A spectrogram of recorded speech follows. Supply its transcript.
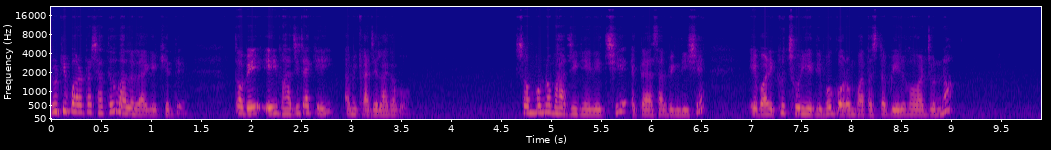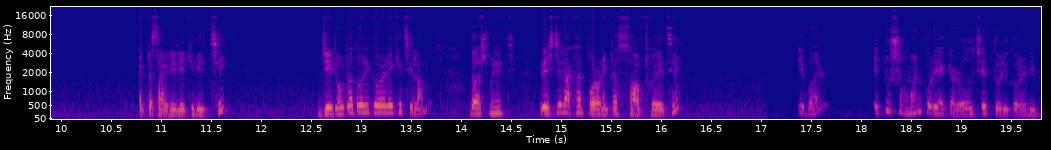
রুটি পরোটার সাথেও ভালো লাগে খেতে। তবে এই ভাজিটাকেই আমি কাজে লাগাবো। সম্পূর্ণ ভাজি নিয়ে নিচ্ছি একটা সার্ভিং ডিশে। এবার একটু ছড়িয়ে দিব গরম বাতাসটা বের হওয়ার জন্য। একটা সাইডে রেখে দিচ্ছি। যে ডোটা তৈরি করে রেখেছিলাম, দশ মিনিট রেস্টে রাখার পর অনেকটা সফট হয়েছে। এবার একটু সমান করে একটা রোল শেপ তৈরি করে নিব।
